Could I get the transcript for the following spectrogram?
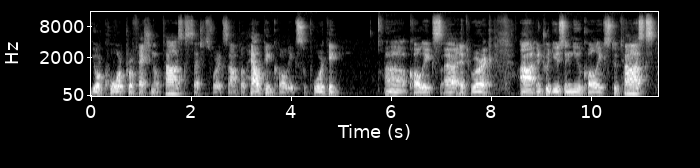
your core professional tasks, such as, for example, helping colleagues, supporting uh, colleagues uh, at work, uh, introducing new colleagues to tasks,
